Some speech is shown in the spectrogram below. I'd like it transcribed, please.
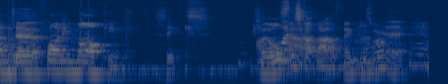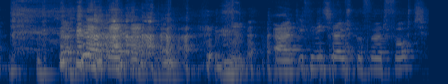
and uh, finally, marking six. I always got that, I think, as well. Yeah. yeah. And if you need to know his preferred foot,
